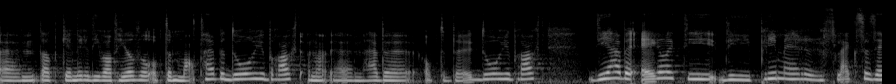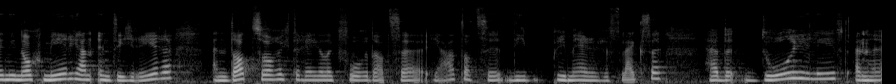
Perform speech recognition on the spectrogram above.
um, dat kinderen die wat heel veel op de mat hebben doorgebracht en um, hebben op de buik doorgebracht, die hebben eigenlijk die, die primaire reflexen zijn die nog meer gaan integreren. En dat zorgt er eigenlijk voor dat ze, ja, dat ze die primaire reflexen hebben doorgeleefd en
